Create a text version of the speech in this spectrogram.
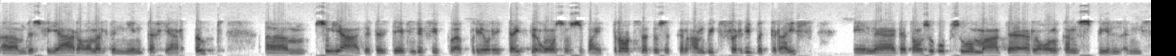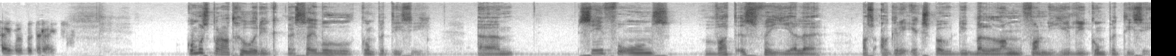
Ehm um, dis vir jaar 190 jaar oud Ehm um, so ja, dit is definitief 'n prioriteit by ons. Ons is baie trots dat ons dit kan aanbied vir die bedryf en uh, dat ons ook op so 'n mate 'n rol kan speel in die suiwelbedryf. Kom ons praat gehoor die suiwel kompetisie. Ehm um, sê vir ons wat is vir julle as Agri Expo die belang van hierdie kompetisie?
